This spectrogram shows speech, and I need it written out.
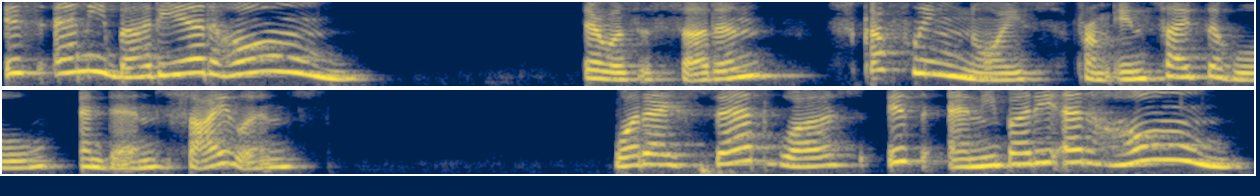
Is anybody at home? There was a sudden, scuffling noise from inside the hole, and then silence. What I said was, Is anybody at home?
